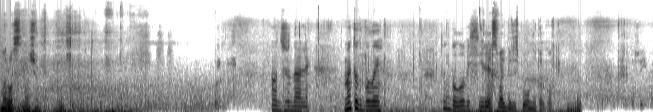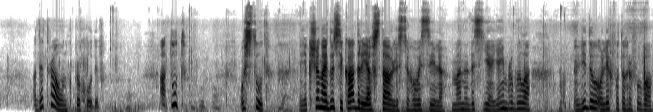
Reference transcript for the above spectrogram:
Мороз ночью. Отже, далі. Ми тут були. Тут було весілля. свадьба здесь полная парковки. А де траунг проходив? А тут? Ось тут. Якщо знайду ці кадри, я вставлю з цього весілля. У мене десь є. Я їм робила відео, Олег фотографував.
